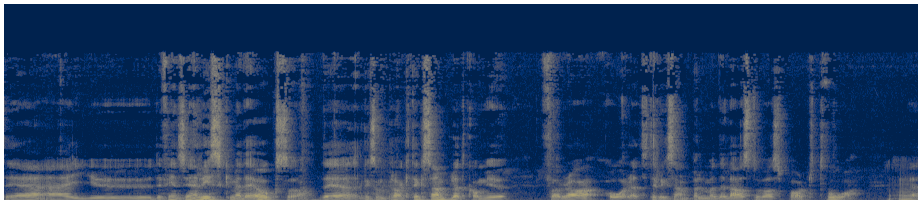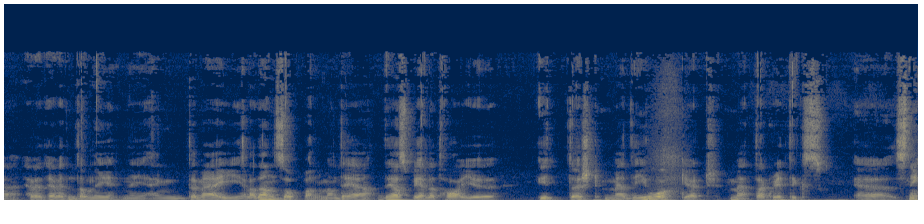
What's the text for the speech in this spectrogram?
det är ju, det finns ju en risk med det också. Det, liksom, praktexemplet kom ju förra året till exempel med The Last of Us Part 2. Mm. Eh, jag, vet, jag, vet, inte om ni, ni, hängde med i hela den soppan men det, det spelet har ju ytterst mediokert Metacritic eh,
